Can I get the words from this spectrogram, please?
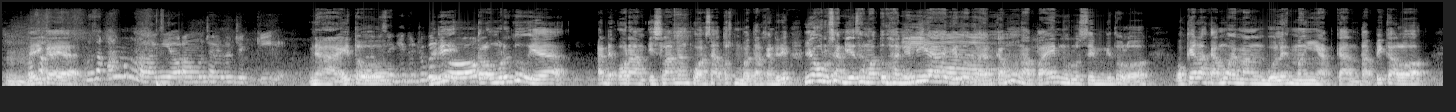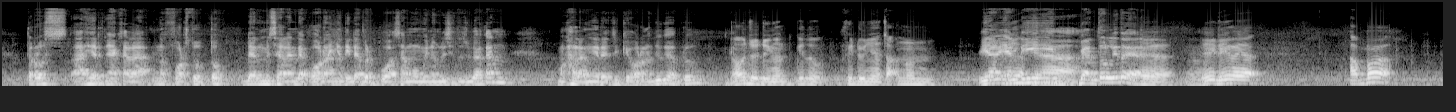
Jadi kayak Masa kan menghalangi orang mencari rezeki? Nah itu. Gitu juga Jadi dong. kalau menurutku ya ada orang Islam yang puasa terus membatalkan diri, ya urusan dia sama Tuhannya dia Iya. gitu kan. Kamu ngapain ngurusin gitu loh? Oke lah kamu emang boleh mengingatkan, tapi kalau terus akhirnya kalau ngeforce tutup dan misalnya ada orang yang tidak berpuasa mau minum di situ juga kan menghalangi rezeki orang juga bro. oh jadi ingat gitu videonya Cak Nun Ya Jadi yang dia- di ya. Bantul itu ya. Iya. Jadi dia kayak apa?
